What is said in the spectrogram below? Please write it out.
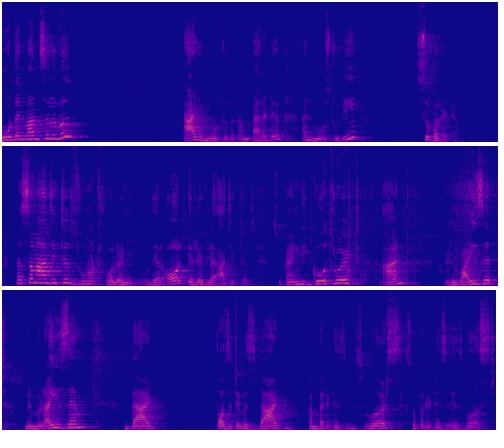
more than one syllable add more to the comparative and most to the superlative. Now some adjectives do not follow any rule. They are all irregular adjectives. So kindly go through it and revise it, memorize them. Bad, positive is bad, comparative is worse, superlative is worst.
